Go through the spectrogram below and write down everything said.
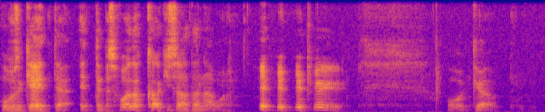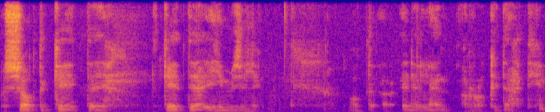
huusi keittäjä, ettepäs voitakaan kisaa tänä vuonna. Oikea shotte keittäjä, keittäjä ihmisille. Olette edelleen rokkitähtiä.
